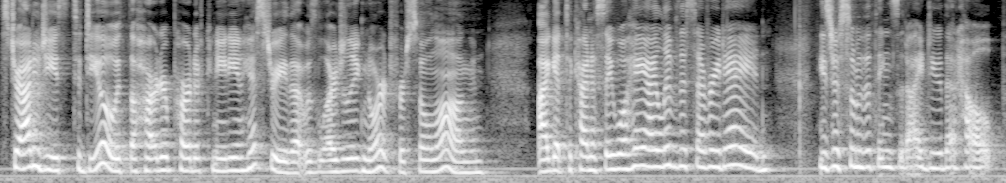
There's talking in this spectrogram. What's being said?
strategies to deal with the harder part of Canadian history that was largely ignored for so long. And I get to kind of say, well, hey, I live this every day, and these are some of the things that I do that help.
